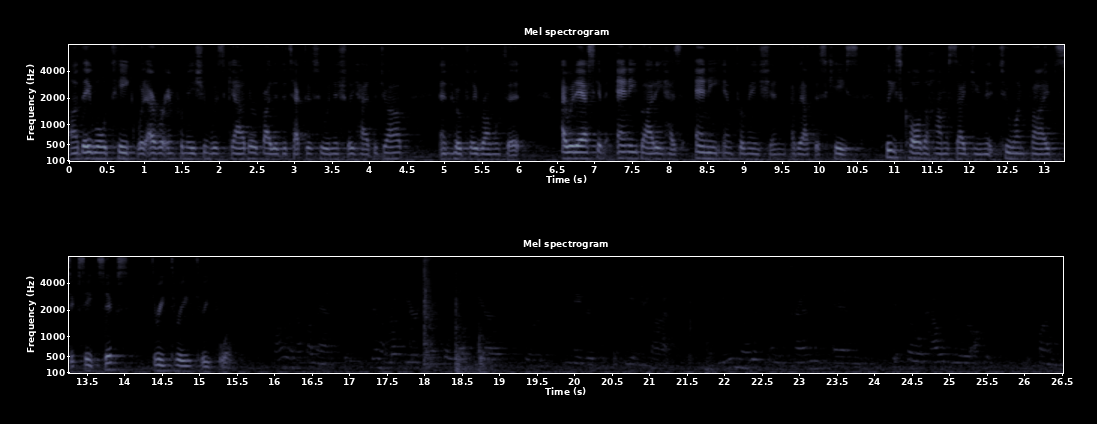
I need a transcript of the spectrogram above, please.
Uh, They will take whatever information was gathered by the detectives who initially had the job and hopefully run with it. I would ask if anybody has any information about this case, please call the homicide unit 215 686 3334. Following up on that, it's been a rough year here in Philadelphia for teenagers being shot. Do you notice any trends, and if so, how is your office responding to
